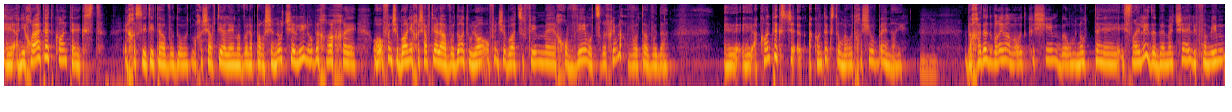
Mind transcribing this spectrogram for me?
אה, אני יכולה לתת קונטקסט, איך עשיתי את העבודות, מה חשבתי עליהן, אבל הפרשנות שלי לא בהכרח, אה, או האופן שבו אני חשבתי על העבודות, הוא לא האופן שבו הצופים אה, חווים או צריכים לחוות העבודה. הקונטקסט, הקונטקסט הוא מאוד חשוב בעיניי. Mm-hmm. ואחד הדברים המאוד קשים באומנות ישראלית זה באמת שלפעמים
